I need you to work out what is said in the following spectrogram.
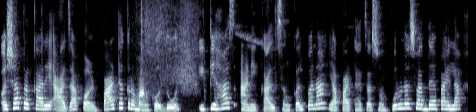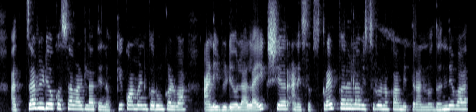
अशा प्रकारे आज आपण पाठ क्रमांक दोन इतिहास आणि काल संकल्पना या पाठाचा संपूर्ण स्वाध्याय पाहिला. आजचा व्हिडिओ कसा वाटला ते नक्की कॉमेंट करून कळवा. आणि व्हिडिओला लाईक शेअर आणि सबस्क्राईब करायला विसरू नका मित्रांनो. धन्यवाद.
